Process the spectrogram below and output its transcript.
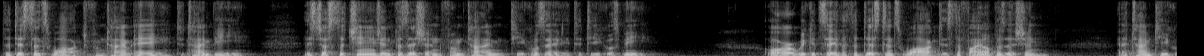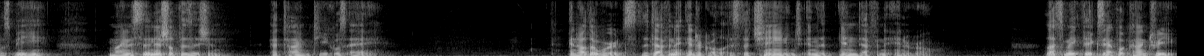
The distance walked from time a to time b is just the change in position from time t equals a to t equals b. Or we could say that the distance walked is the final position at time t equals b minus the initial position at time t equals a. In other words, the definite integral is the change in the indefinite integral. Let's make the example concrete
